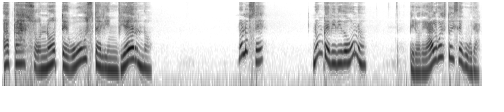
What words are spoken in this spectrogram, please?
¿acaso no te gusta el invierno? No lo sé. Nunca he vivido uno. Pero de algo estoy segura,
